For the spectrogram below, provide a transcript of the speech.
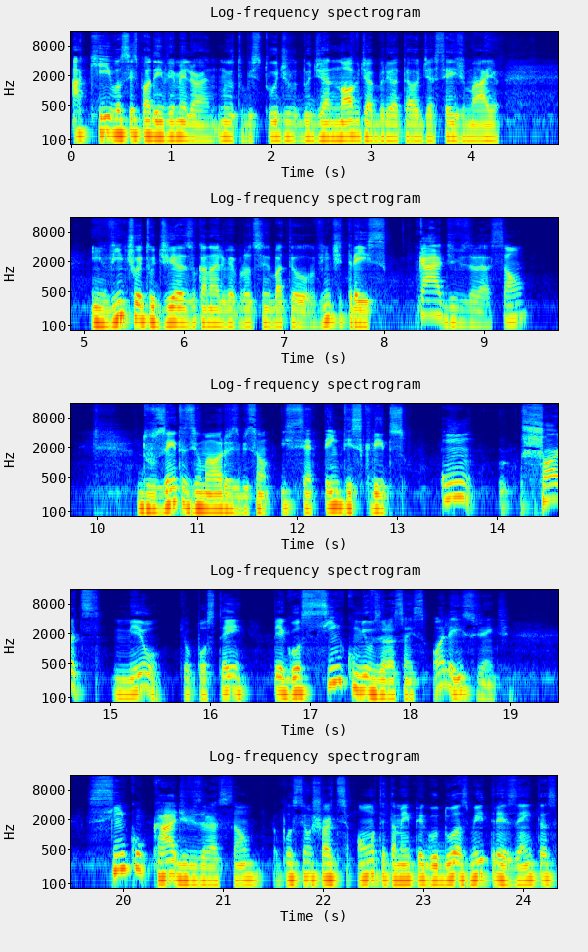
aqui vocês podem ver melhor no YouTube Studio, do dia 9 de abril até o dia 6 de maio. Em 28 dias, o canal LV Produções bateu 23k de visualização, 201 horas de exibição e 70 inscritos. Um shorts meu que eu postei pegou 5 mil visualizações. Olha isso, gente. 5k de visualização. Eu postei um shorts ontem também, pegou 2.300.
